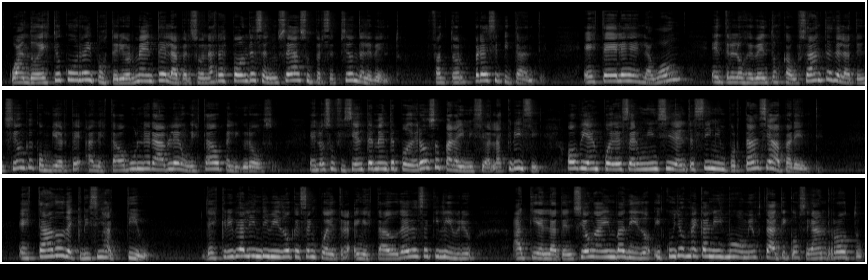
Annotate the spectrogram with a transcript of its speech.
Cuando este ocurre y posteriormente la persona responde según sea su percepción del evento. Factor precipitante. Este es el eslabón entre los eventos causantes de la tensión que convierte al estado vulnerable en un estado peligroso. Es lo suficientemente poderoso para iniciar la crisis, o bien puede ser un incidente sin importancia aparente. Estado de crisis activo describe al individuo que se encuentra en estado de desequilibrio, a quien la tensión ha invadido y cuyos mecanismos homeostáticos se han roto.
